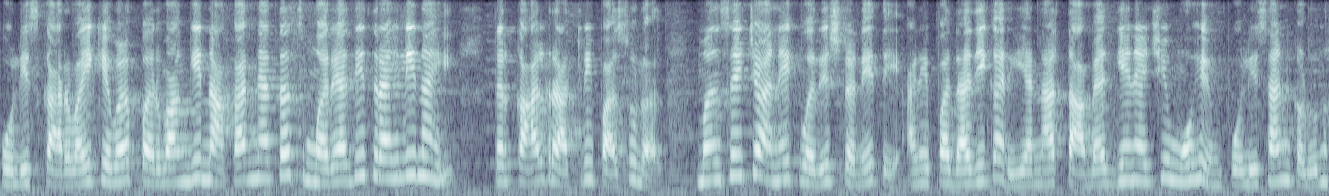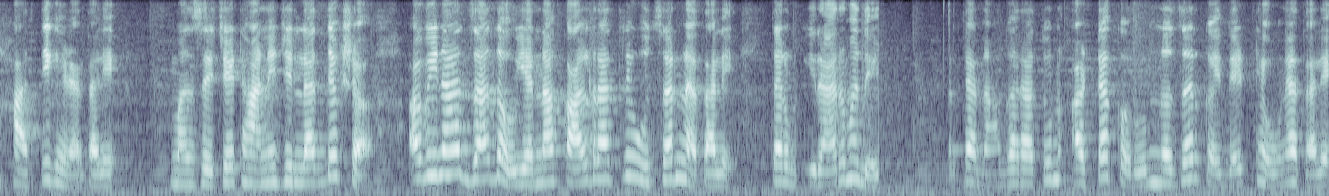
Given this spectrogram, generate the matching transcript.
पोलीस कारवाई केवळ परवानगी नाकारण्यातच मर्यादित राहिली नाही तर काल रात्रीपासूनच मनसेचे अनेक वरिष्ठ नेते आणि पदाधिकारी यांना ताब्यात घेण्याची मोहीम पोलिसांकडून हाती घेण्यात आली. मनसेचे ठाणे जिल्हाध्यक्ष अविनाश जाधव यांना काल रात्री उचलण्यात आले तर विरारमध्ये त्यांना घरातून अटक करून नजर कैदेत ठेवण्यात आले.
